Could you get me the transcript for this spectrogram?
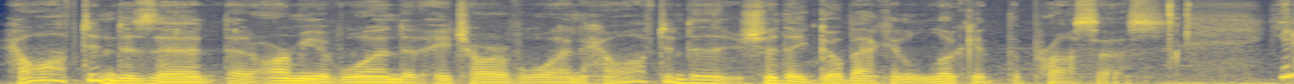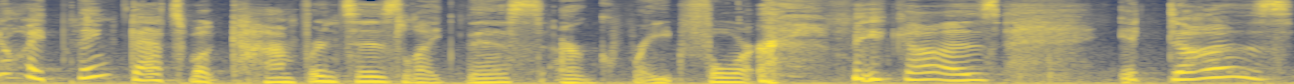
how often does that, that army of one, that HR of one, how often do they, should they go back and look at the process? you know, I think that's what conferences like this are great for because it does.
